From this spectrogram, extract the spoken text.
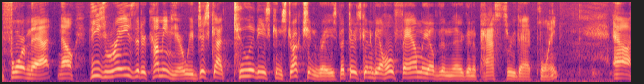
form that. Now, these rays that are coming here, we've just got two of these construction rays, but there's going to be a whole family of them that are going to pass through that point. Uh,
